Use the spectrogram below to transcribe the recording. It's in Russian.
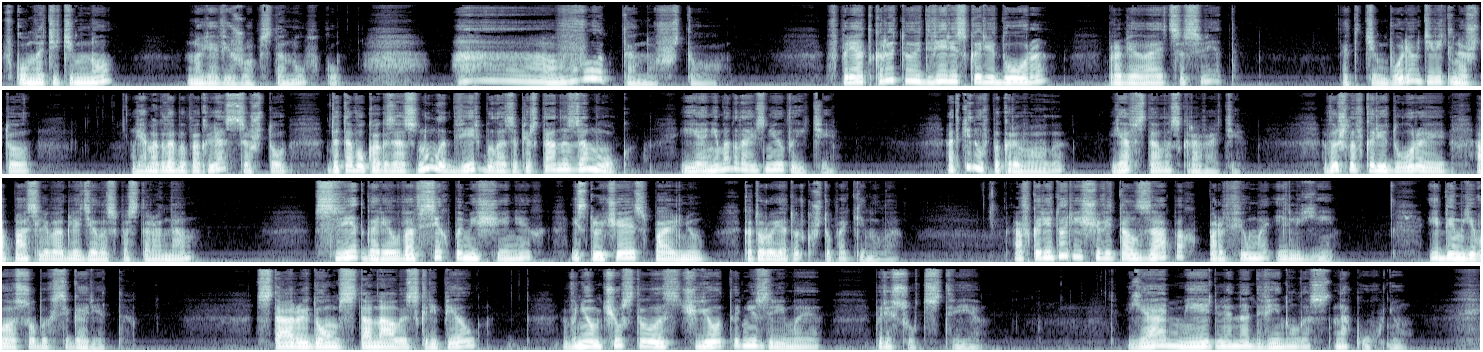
В комнате темно, но я вижу обстановку. А, вот оно что. В приоткрытую дверь из коридора пробивается свет. Это тем более удивительно, что я могла бы поклясться, что до того, как заснула, дверь была заперта на замок, и я не могла из нее выйти. Откинув покрывало, я встала с кровати. Вышла в коридор и опасливо огляделась по сторонам. Свет горел во всех помещениях, исключая спальню, которую я только что покинула. А в коридоре еще витал запах парфюма Ильи и дым его особых сигарет. Старый дом стонал и скрипел, в нем чувствовалось чье-то незримое присутствие. Я медленно двинулась на кухню.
